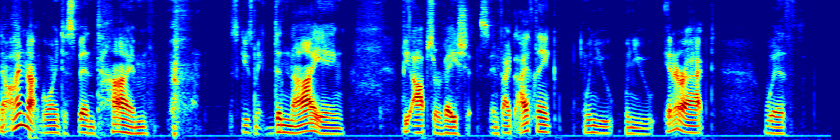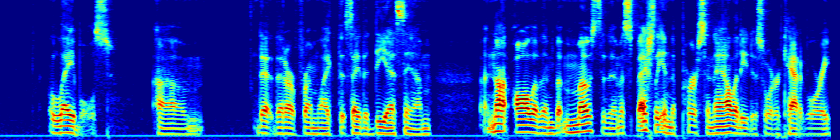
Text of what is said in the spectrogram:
Now I'm not going to spend time excuse me denying the observations. In fact, I think when you when you interact with labels um, that that are from like the, say the DSM, not all of them, but most of them, especially in the personality disorder category,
